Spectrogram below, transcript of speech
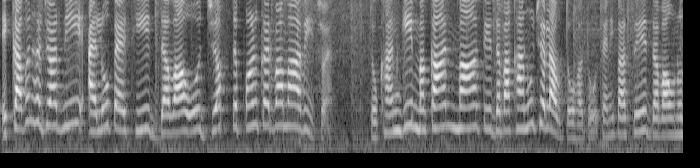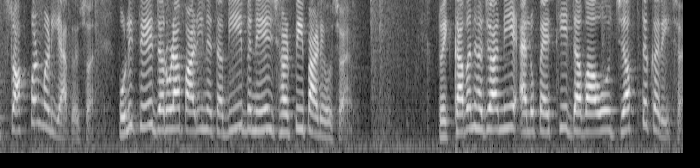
એકાવન હજારની એલોપેથી દવાઓ જપ્ત પણ કરવામાં આવી છે. તો ખાનગી મકાનમાં તે દવાખાનું ચલાવતો હતો. તેની પાસે દવાઓનો સ્ટોક પણ મળી આવ્યો છે. પોલીસે દરોડા પાડીને તબીબને ઝડપી પાડ્યો છે. તો એકાવન હજારની એલોપેથી દવાઓ જપ્ત કરી છે.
